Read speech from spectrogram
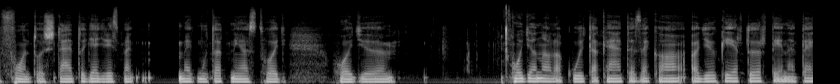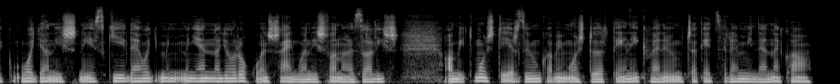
fontos, tehát hogy egyrészt meg, megmutatni azt, hogy, hogy hogyan alakultak át ezek a, a gyökértörténetek, hogyan is néz ki, de hogy milyen nagyon rokonságban is van azzal is, amit most érzünk, ami most történik velünk, csak egyszerűen mindennek a,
